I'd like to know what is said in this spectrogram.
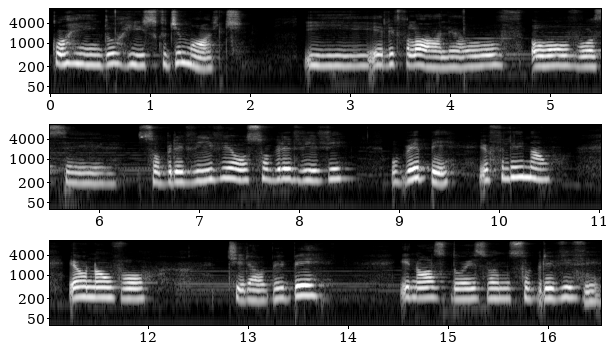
correndo risco de morte. E ele falou: olha, ou, ou você sobrevive ou sobrevive o bebê. Eu falei: não, eu não vou tirar o bebê e nós dois vamos sobreviver.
